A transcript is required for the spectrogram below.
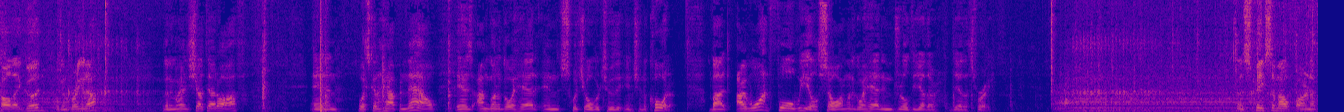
call that good. We're going to bring it up. I'm going to go ahead and shut that off. And what's going to happen now is I'm going to go ahead and switch over to the inch and a quarter. But I want full wheels, so I'm going to go ahead and drill the other the other three. Going to space them out far enough.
